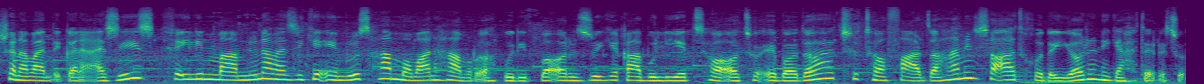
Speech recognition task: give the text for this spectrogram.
شنوندگان عزیز خیلی ممنونم از اینکه امروز هم با من همراه بودید. با آرزوی قبولی تاعت و عبادات تا فردا همین ساعت خدا یار نگهدارتون.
